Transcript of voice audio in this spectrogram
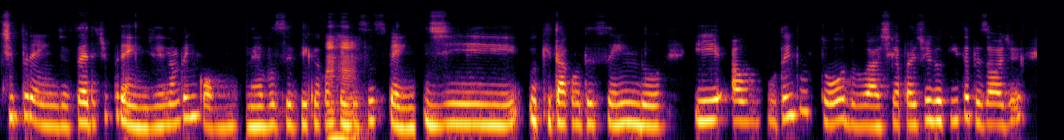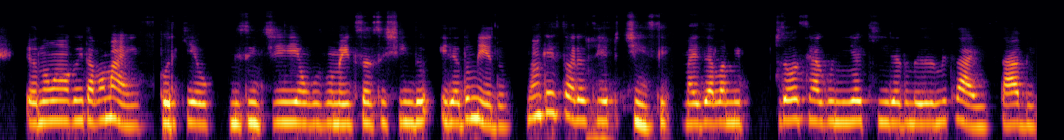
te prende, a série te prende, não tem como, né? Você fica com aquele uhum. suspense de o que tá acontecendo, e ao, o tempo todo, acho que a partir do quinto episódio, eu não aguentava mais, porque eu me senti em alguns momentos assistindo Ilha do Medo. Não que a história se repetisse, mas ela me trouxe a agonia que Ilha do Medo me traz, sabe?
